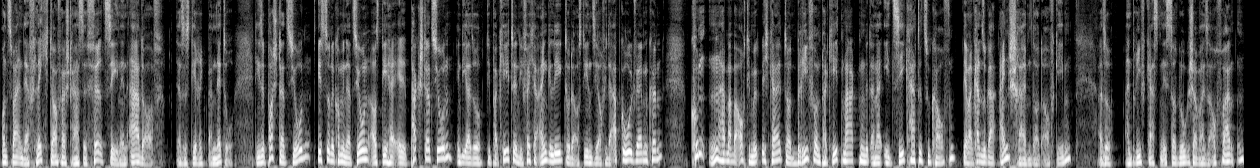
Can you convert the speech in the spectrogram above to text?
Und zwar in der Flechdorfer Straße 14 in Adorf. Das ist direkt beim Netto. Diese Poststation ist so eine Kombination aus DHL-Packstation, in die also die Pakete in die Fächer eingelegt oder aus denen sie auch wieder abgeholt werden können. Kunden haben aber auch die Möglichkeit, dort Briefe und Paketmarken mit einer EC-Karte zu kaufen. Ja, man kann sogar Einschreiben dort aufgeben. Also ein Briefkasten ist dort logischerweise auch vorhanden.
